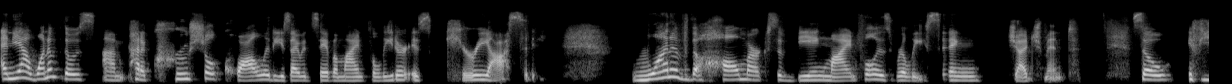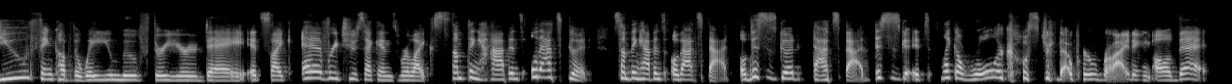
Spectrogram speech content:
And yeah, one of those um, kind of crucial qualities I would say of a mindful leader is curiosity one of the hallmarks of being mindful is releasing judgment. So if you think of the way you move through your day, it's like every two seconds, we're like, something happens. Oh, that's good. Something happens. Oh, that's bad. Oh, this is good. That's bad. This is good. It's like a roller coaster that we're riding all day.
